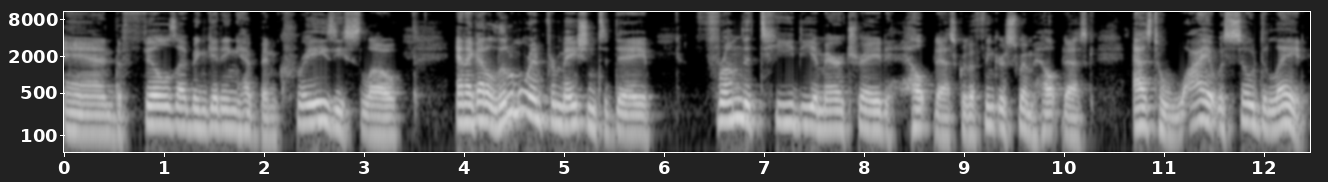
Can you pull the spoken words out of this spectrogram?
and the fills I've been getting have been crazy slow. And I got a little more information today from the TD Ameritrade help desk or the Thinkorswim help desk as to why it was so delayed.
